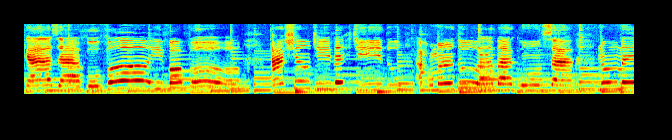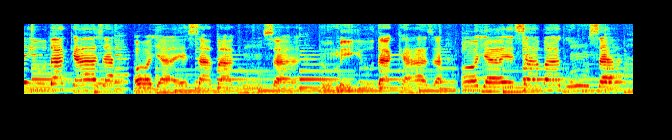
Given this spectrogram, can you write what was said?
casa. Vovô e vovó acham divertido arrumando a bagunça no meio da casa. Olha essa bagunça no meio da casa. Olha essa bagunça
